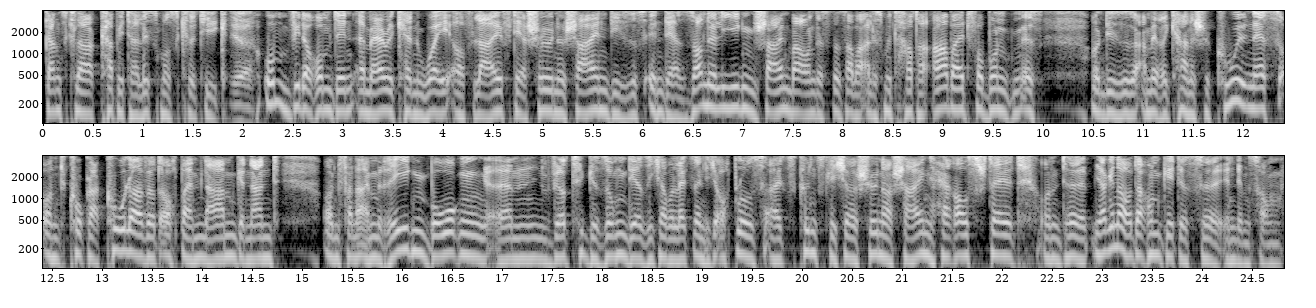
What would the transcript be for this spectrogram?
ganz klar Kapitalismuskritik, yeah. um wiederum den American Way of Life, der schöne Schein, dieses in der Sonne liegen scheinbar und dass das aber alles mit harter Arbeit verbunden ist und diese amerikanische Coolness und Coca-Cola wird auch beim Namen genannt und von einem Regenbogen ähm, wird gesungen, der sich aber letztendlich auch bloß als künstlicher schöner Schein herausstellt und äh, ja genau, darum geht es äh, in dem Song.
